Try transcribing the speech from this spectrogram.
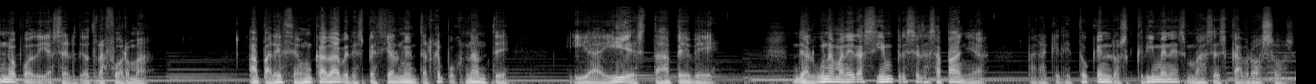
No podía ser de otra forma. Aparece un cadáver especialmente repugnante y ahí está PB. De alguna manera siempre se las apaña para que le toquen los crímenes más escabrosos.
